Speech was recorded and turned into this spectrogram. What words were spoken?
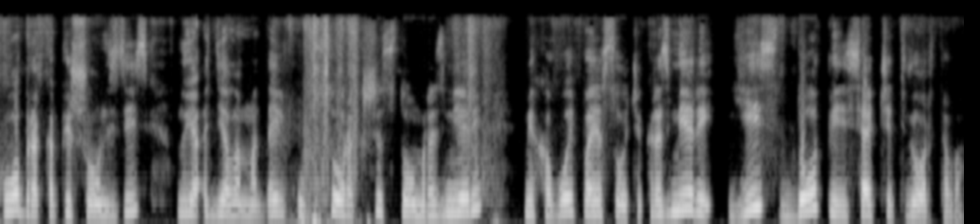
кобра, капюшон здесь. Но я одела модельку в 46 размере меховой поясочек. Размеры есть до 54 -го.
